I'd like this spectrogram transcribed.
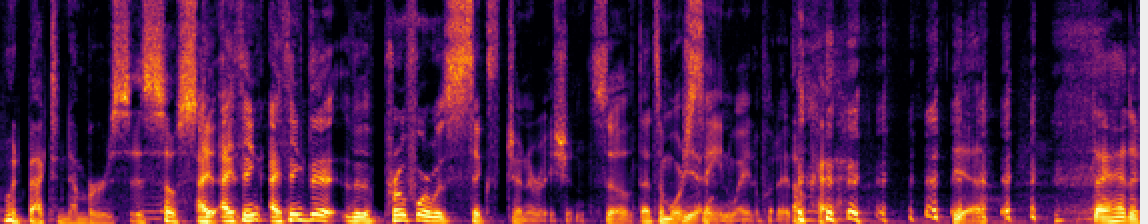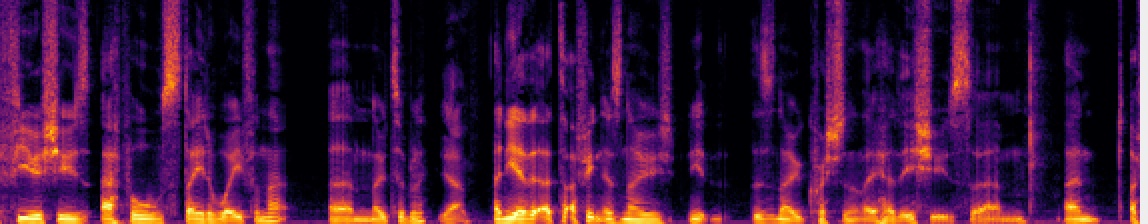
went back to numbers. It's so I, stupid. I think I think that the Pro 4 was sixth generation, so that's a more sane way to put it. Okay. yeah. They had a few issues. Apple stayed away from that, um, notably. Yeah. And yeah, I think there's no there's no question that they had issues, um, and I,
